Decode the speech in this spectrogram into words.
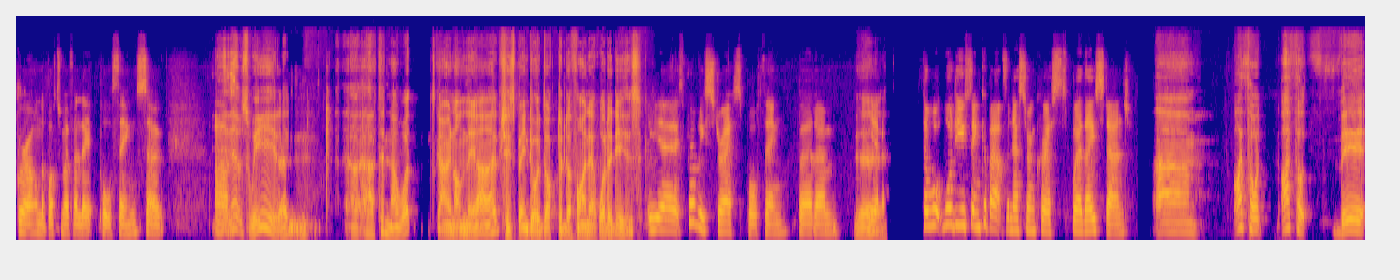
grow on the bottom of her lip, poor thing. So Yeah, that was weird. I, I, I didn't know what's going on there. I hope she's been to a doctor to find out what it is. yeah, it's probably stress, poor thing. But um Yeah. Yeah. so what what do you think about Vanessa and Chris, where they stand? Um, I thought, I thought they're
